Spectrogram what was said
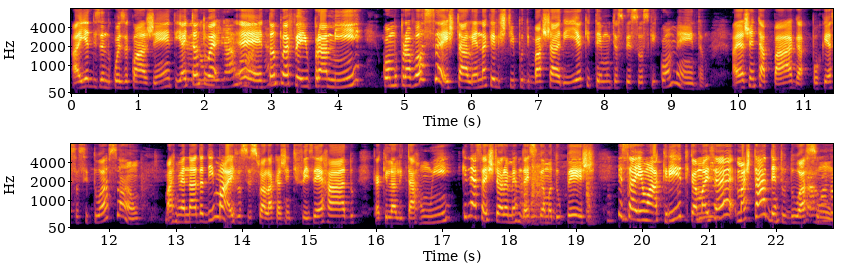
Aí é dizendo coisa com a gente, e aí Querendo tanto é, é, né? tanto é feio pra mim como para você, está lendo aqueles tipos de baixaria que tem muitas pessoas que comentam. Aí a gente apaga porque essa situação. Mas não é nada demais vocês falar que a gente fez errado, que aquilo ali tá ruim, que nessa história mesmo da escama do peixe. Isso aí é uma crítica, mas é, mas tá dentro do mandou assunto.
